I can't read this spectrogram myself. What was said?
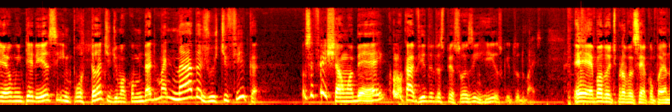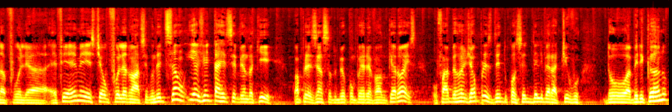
é um interesse importante de uma comunidade, mas nada justifica você fechar uma BR e colocar a vida das pessoas em risco e tudo mais. É, boa noite para você acompanhando a Folha FM. Este é o Folha no Ar, segunda edição, e a gente está recebendo aqui, com a presença do meu companheiro Evaldo Queiroz, o Fábio Rangel, presidente do Conselho Deliberativo do Americano,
